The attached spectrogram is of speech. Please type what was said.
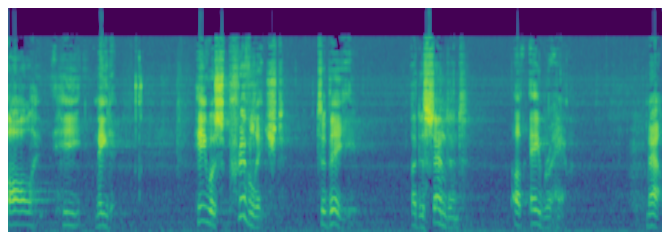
all he needed. He was privileged to be a descendant of Abraham. Now,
